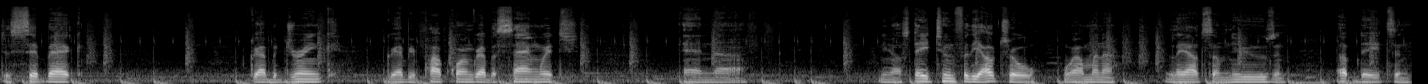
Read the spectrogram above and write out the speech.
Just sit back, grab a drink, grab your popcorn, grab a sandwich, and uh, you know, stay tuned for the outro where I'm gonna lay out some news and updates and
